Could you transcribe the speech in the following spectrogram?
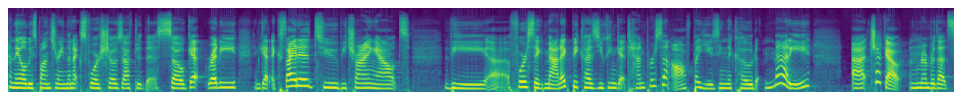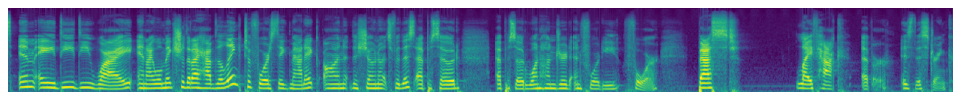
and they will be sponsoring the next four shows after this. So, get ready and get excited to be trying out the uh, Four Sigmatic because you can get 10% off by using the code Maddie at checkout. And remember, that's M A D D Y. And I will make sure that I have the link to Four Sigmatic on the show notes for this episode, episode 144. Best life hack ever is this drink.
